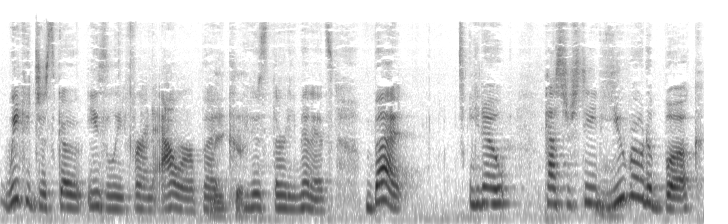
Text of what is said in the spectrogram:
we could just go easily for an hour, but it is 30 minutes. But you know, Pastor Steve, you wrote a book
